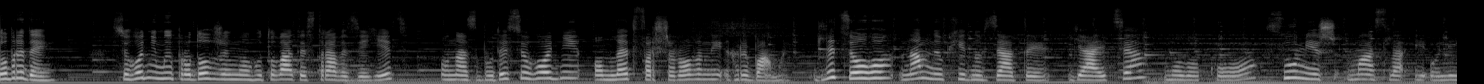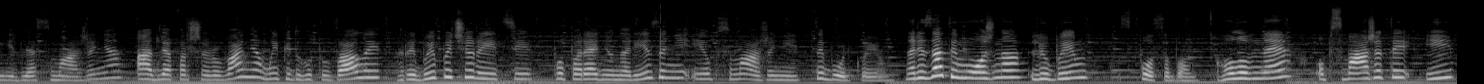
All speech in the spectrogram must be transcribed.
Добрий день! Сьогодні ми продовжуємо готувати страви з яєць. У нас буде сьогодні омлет фарширований грибами. Для цього нам необхідно взяти яйця, молоко, суміш масла і олії для смаження. А для фарширування ми підготували гриби печериці, попередньо нарізані і обсмажені цибулькою. Нарізати можна любим способом. Головне обсмажити і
